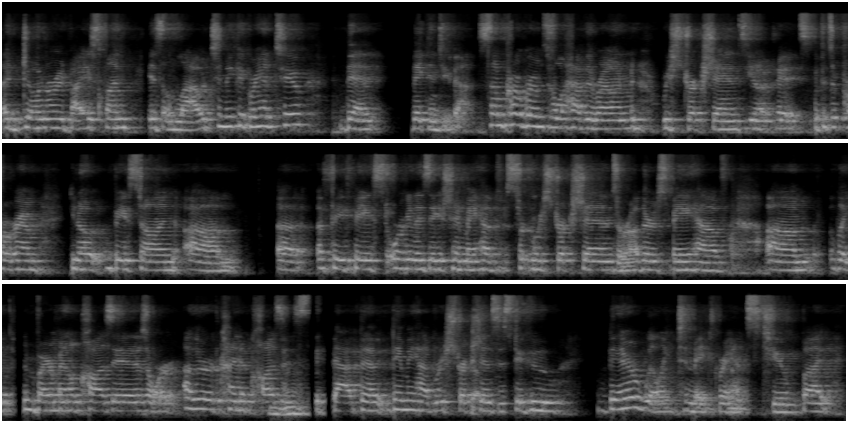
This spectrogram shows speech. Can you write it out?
a donor advised fund is allowed to make a grant to, then they can do that. Some programs will have their own restrictions. You know, if it's if it's a program, you know, based on um, a, a faith-based organization may have certain restrictions, or others may have um, like environmental causes or other kind of causes like that. That they may have restrictions as to who they're willing to make grants to, but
